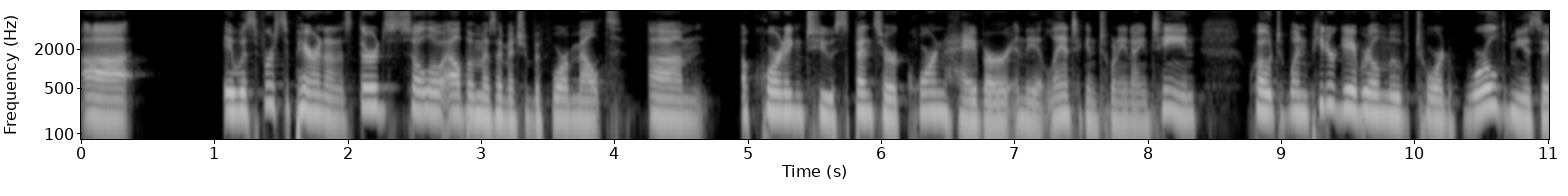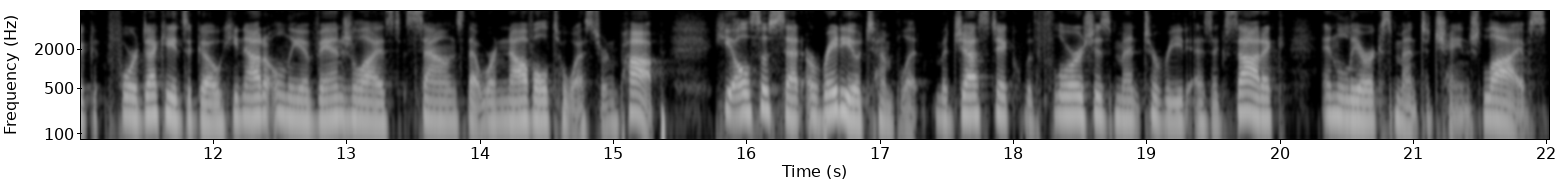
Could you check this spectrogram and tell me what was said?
Uh, it was first apparent on his third solo album, as I mentioned before, Melt. Um, according to Spencer Kornhaber in The Atlantic in 2019, quote, when Peter Gabriel moved toward world music four decades ago, he not only evangelized sounds that were novel to Western pop, he also set a radio template, majestic, with flourishes meant to read as exotic and lyrics meant to change lives.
